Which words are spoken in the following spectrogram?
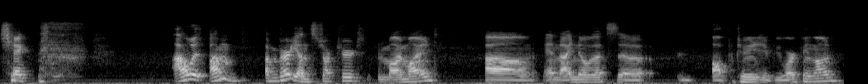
check. I was I'm I'm very unstructured in my mind, um, and I know that's a opportunity to be working on.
